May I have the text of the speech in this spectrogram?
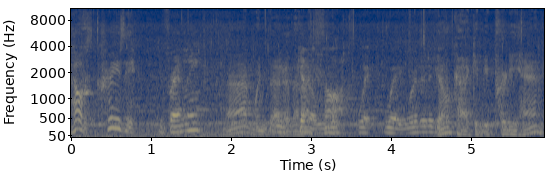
That was crazy. You friendly? That went better than I I a thought. look. Wait, wait, where did it go? Yokai can be pretty handy.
